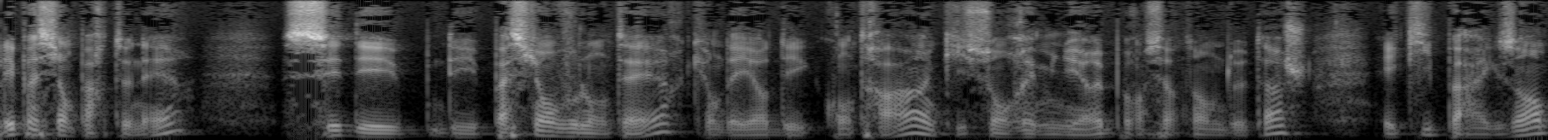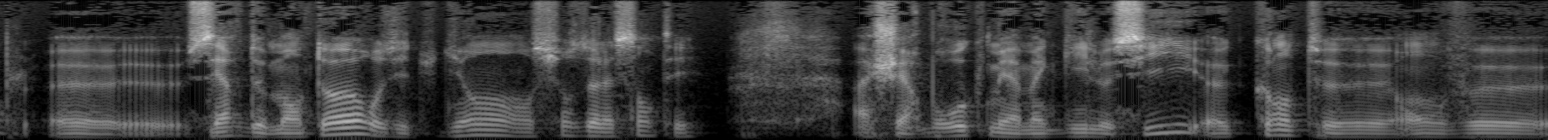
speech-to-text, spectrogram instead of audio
Les patients partenaires, c'est des, patients volontaires qui ont d'ailleurs des contrats, hein, qui sont rémunérés pour un certain nombre de tâches et qui, par exemple, euh, servent de mentor aux étudiants en sciences de la santé. À Sherbrooke, mais à McGill aussi, euh, quand euh, on veut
